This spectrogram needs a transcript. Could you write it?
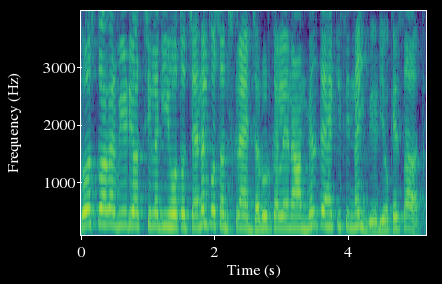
दोस्तों, अगर वीडियो अच्छी लगी हो तो चैनल को सब्सक्राइब ज़रूर कर लेना। मिलते हैं किसी नई वीडियो के साथ।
